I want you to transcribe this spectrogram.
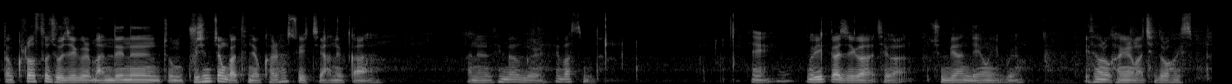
어떤 클러스터 조직을 만드는 좀 구심점 같은 역할을 할 수 있지 않을까 하는 생각을 해봤습니다. 네, 여기까지가 제가 준비한 내용이고요. 이상으로 강의를 마치도록 하겠습니다.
